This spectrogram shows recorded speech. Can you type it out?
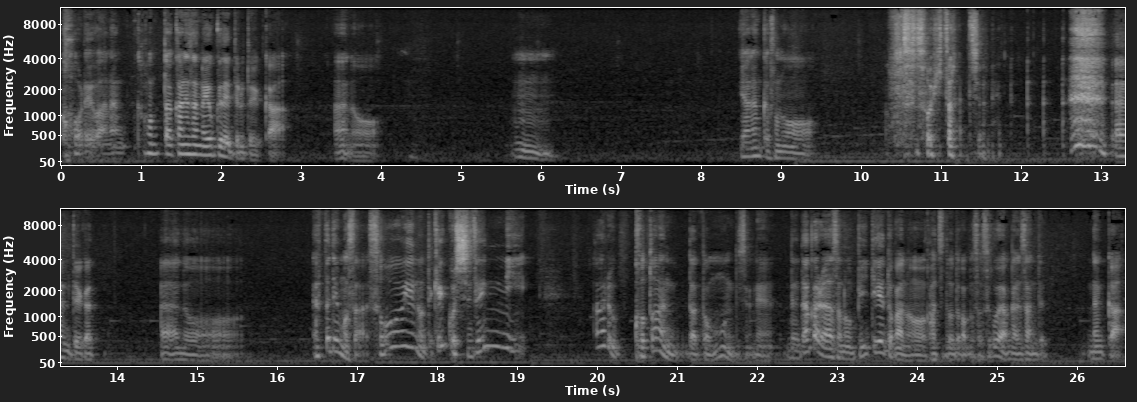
これはなんか本当あかねさんがよく出てるというかあのうん。いやなんかその そういう人なんですよね。なんていうかあのやっぱでもさそういうのって結構自然にあることなんだと思うんですよね。でだからその PTA とかの活動とかもさすごいあかねさんってなんか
